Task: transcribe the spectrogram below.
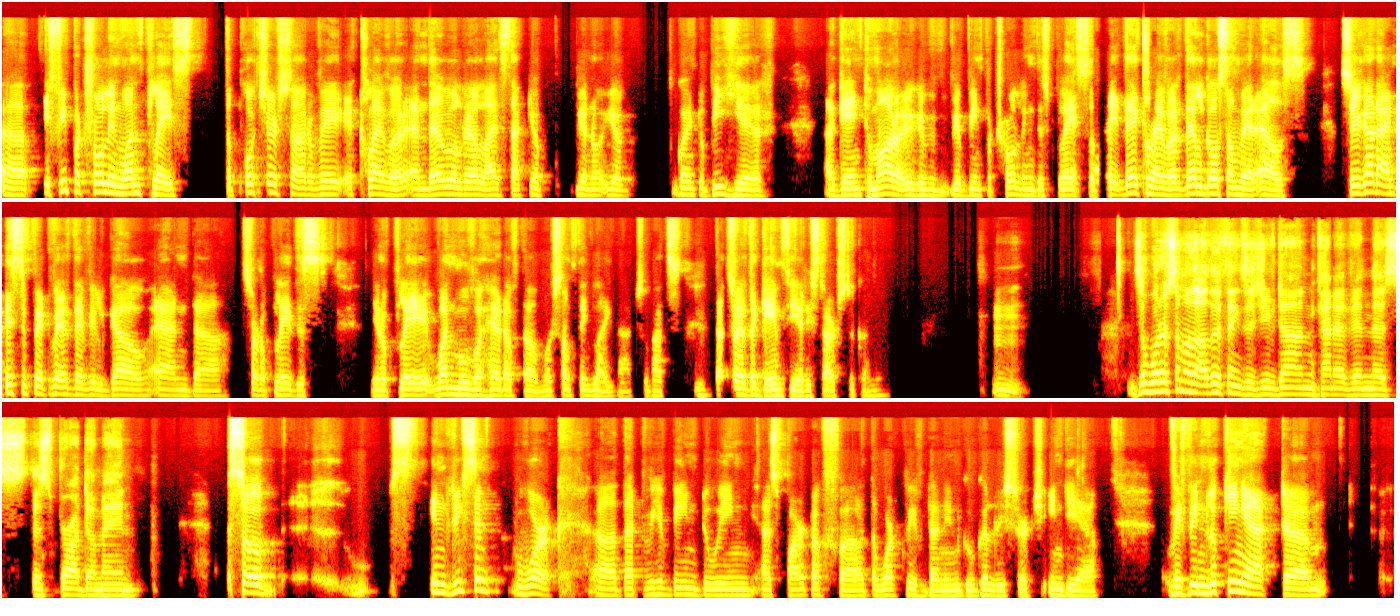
uh, if we patrol in one place the poachers are very clever and they will realize that you're you know you're going to be here again tomorrow. You've been patrolling this place so they, they're clever. They'll go somewhere else. So you got to anticipate where they will go and uh, sort of play this you know play one move ahead of them or something like that. So that's mm. that's where the game theory starts to come in. Mm. so what are some of the other things that you've done kind of in this this broad domain? So uh, in recent work uh, that we have been doing as part of uh, the work we've done in Google Research India, we've been looking at um,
